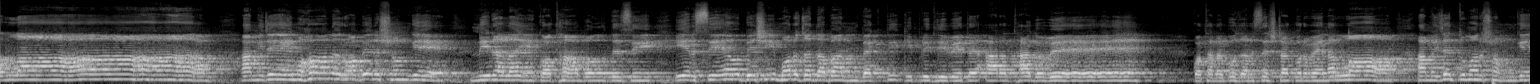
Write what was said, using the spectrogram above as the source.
আল্লাহ, আমি যে মহান রবের সঙ্গে নিরালায় কথা বলতেছি, এর চেয়েও বেশি মর্যাদাবান ব্যক্তি কি পৃথিবীতে আর থাকবে? কথাটা বোঝার চেষ্টা করবেন, আল্লাহ, আমি যে তোমার সঙ্গে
